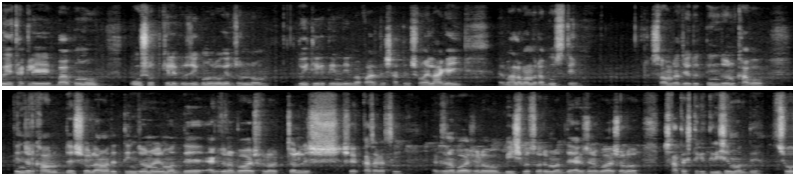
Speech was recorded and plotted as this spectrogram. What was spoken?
হয়ে থাকলে বা কোনো ওষুধ খেলে যে কোনো রোগের জন্য দুই থেকে তিন দিন বা পাঁচ দিন, সাত দিন সময় লাগেই ভালো মন্দটা বুঝতে। সো আমরা যেহেতু তিনজন খাব, তিনজন খাওয়ার উদ্দেশ্য হলো আমাদের তিনজনের মধ্যে একজনের বয়স হলো চল্লিশের কাছাকাছি, একজনের বয়স হলো বিশ বছরের মধ্যে, একজনের বয়স হলো সাতাশ থেকে তিরিশের মধ্যে। সো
